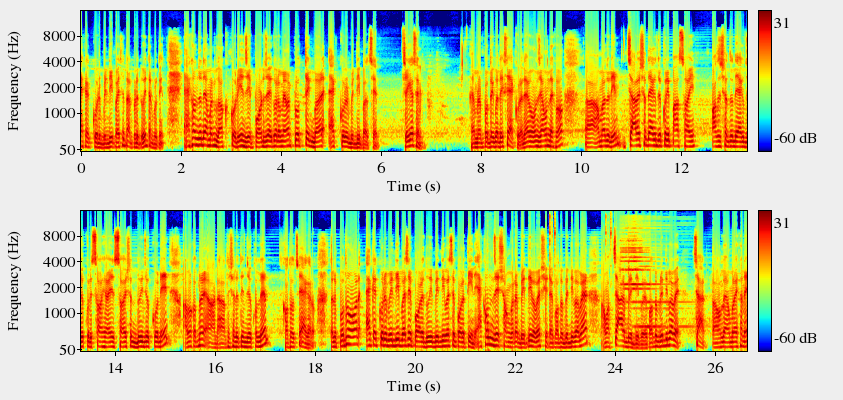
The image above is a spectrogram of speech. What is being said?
এক এক করে বৃদ্ধি পাইছে, তারপরে দুই, তারপরে তিন। এখন যদি আমরা লক্ষ্য করি যে পর্যায়ক্রমে আমার প্রত্যেকবার এক করে বৃদ্ধি পাচ্ছে। ঠিক আছে? আমরা প্রত্যেকবার দেখছি এক করে। দেখো, যেমন দেখো আমরা যদি চারের সাথে এক যোগ করি পাঁচ হয় পাঁচের সাথে যদি এক যোগ করি ছয় হয়, ছয়ের সাথে দুই যোগ করে আমার কত হয়? আট। আটের সাথে তিন যোগ করলে কত হচ্ছে? এগারো। তাহলে প্রথম আমার এক এক করে বৃদ্ধি পাচ্ছে পরে দুই বৃদ্ধি পাচ্ছে পরে তিন। এখন যে সংখ্যাটা বৃদ্ধি পাবে, সেটা কত বৃদ্ধি পাবে? আমার চার বৃদ্ধি পাবে। কত বৃদ্ধি পাবে? চার। তাহলে আমরা এখানে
